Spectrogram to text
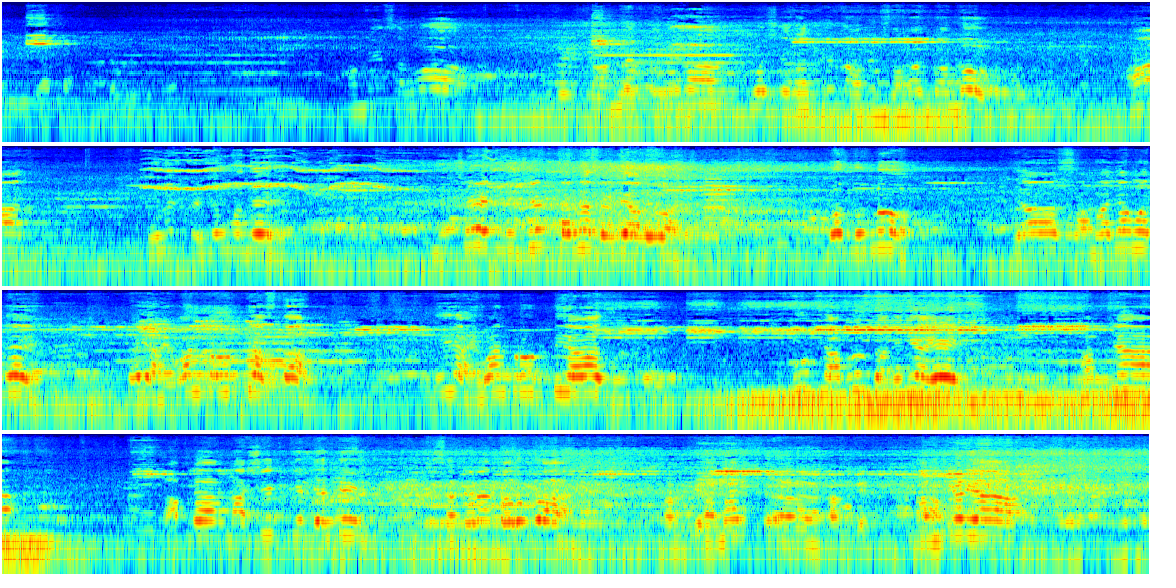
व शहरातील नागरिक समाज बांधव आज पोलीस स्टेशनमध्ये निषेध निषेध करण्यासाठी आलेलो आहे. बंधूंनो या समाजामध्ये काही हैवान प्रवृत्ती असतात. ती हैवान प्रवृत्ती आज जागृत झालेली आहे. आमच्या आपल्या नाशिक जिल्ह्यातील सटाणा तालुका आमच्या या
